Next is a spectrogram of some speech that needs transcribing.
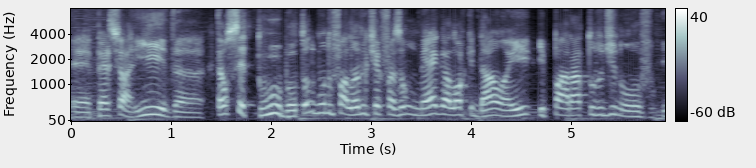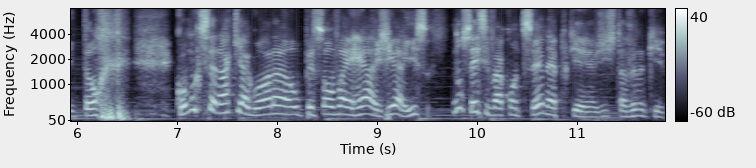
é, Pércio Arida, até o Setúbal, todo mundo falando que tinha que fazer um mega lockdown aí e parar tudo de novo. Então, como que será que agora o pessoal vai reagir a isso? Não sei se vai acontecer, né? Porque a gente tá vendo que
